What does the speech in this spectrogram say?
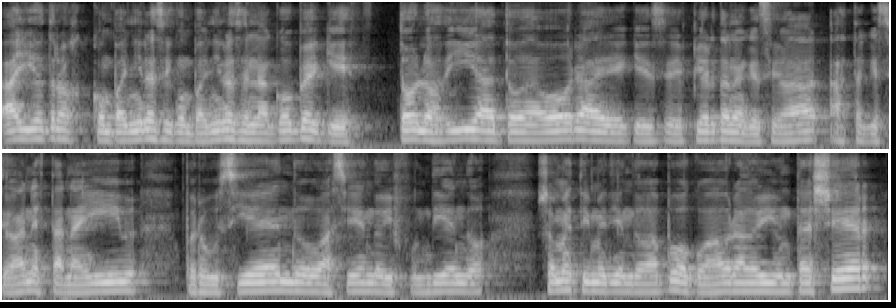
hay otros compañeras y compañeros en la COPE que todos los días, toda hora, de que se despiertan que se hasta que se van, están ahí produciendo, haciendo, difundiendo. Yo me estoy metiendo a poco. Ahora doy un taller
